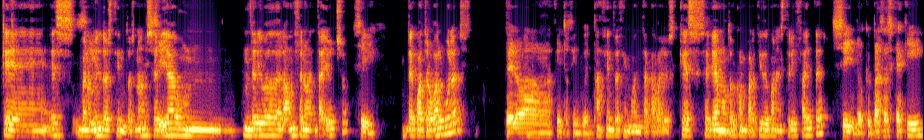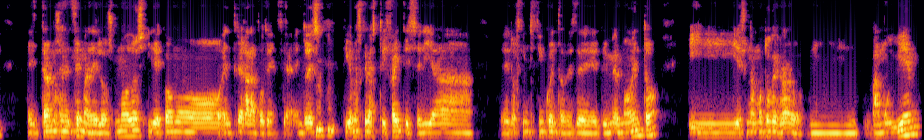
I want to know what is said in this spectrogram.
que es, bueno, Sí. 1200, ¿no? Sí. Sería un, un derivado de la 1198 Sí, de cuatro válvulas pero a 150. a 150 caballos, que sería motor compartido con Street Fighter. Sí, lo que pasa es que aquí entramos en el tema de los modos y de cómo entrega la potencia. Entonces, digamos que la Street Fighter sería eh, los 150 desde el primer momento y es una moto que, claro, mm, va muy bien,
